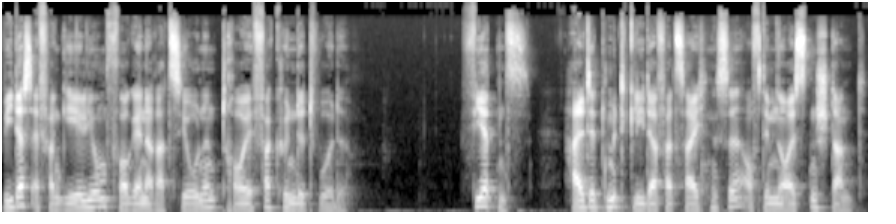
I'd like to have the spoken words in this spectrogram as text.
wie das Evangelium vor Generationen treu verkündet wurde. Viertens. Haltet Mitgliederverzeichnisse auf dem neuesten Stand.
